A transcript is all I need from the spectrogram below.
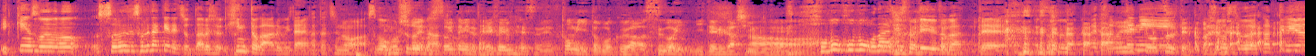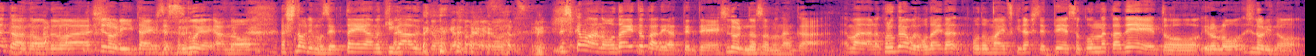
一見そのそれでそれだけでちょっとある種ヒントがあるみたいな形のはすごい面白いなとそうい思った意味だと FF ですねトミーと僕はすごい似てるらしくてあーほぼほぼ同じっていうのがあって。勝手に共通点とか勝手になんかあの俺はシノリに対してすごいあのシノリも絶対あの気が合うって思ったんだけど。でしかもあのお題とかでやっててシノリのそのなんか、まあ、あのこのクラブでお題だお題毎月出しててそこの中で、えっと、いろいろシノリの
